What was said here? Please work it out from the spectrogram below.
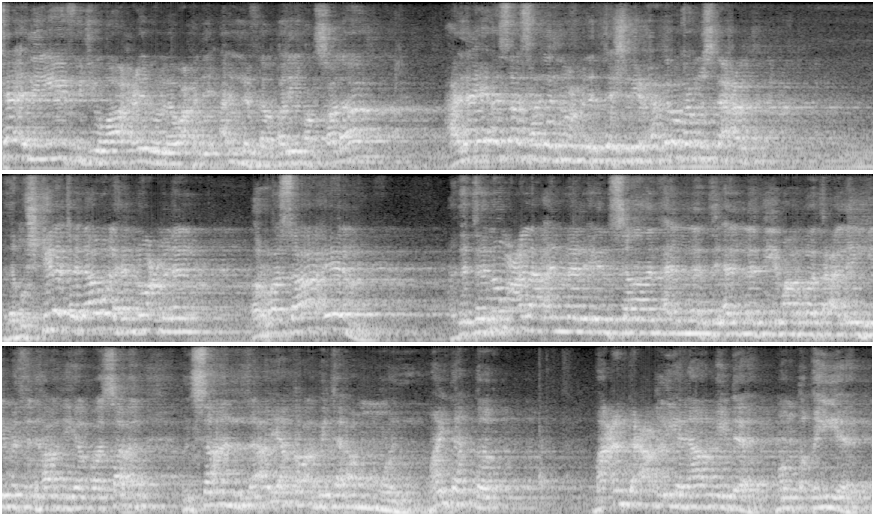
تأليف يجي واحد ولا واحد يألف له طريقة صلاة. على أي أساس هذا النوع من التشريع؟ حتى لو كان مستحب. هذا مشكلة تداول هالنوع من الرسائل. هذا تنم على أن الإنسان الذي مرت عليه مثل هذه الرسائل إنسان لا يقرأ بتأمل ما يدقق ما عنده عقلية ناقدة منطقية.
